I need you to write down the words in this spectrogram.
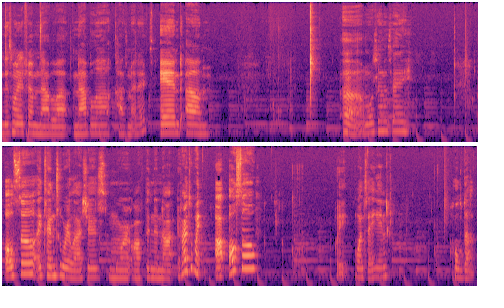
This one is from Nabla Nabla Cosmetics. And um uh, what was I gonna say? Also, I tend to wear lashes more often than not. If I do my uh, also Wait, one second. Hold up.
